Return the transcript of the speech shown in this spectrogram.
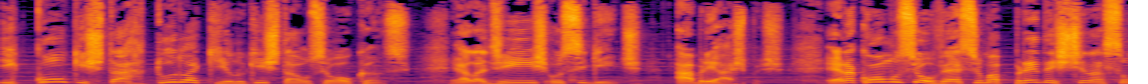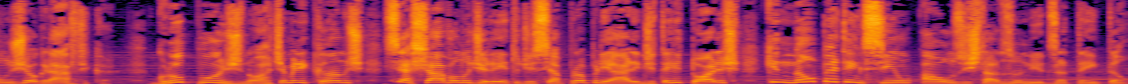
e conquistar tudo aquilo que está ao seu alcance. Ela diz o seguinte: abre aspas. Era como se houvesse uma predestinação geográfica grupos norte-americanos se achavam no direito de se apropriarem de territórios que não pertenciam aos Estados Unidos até então.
